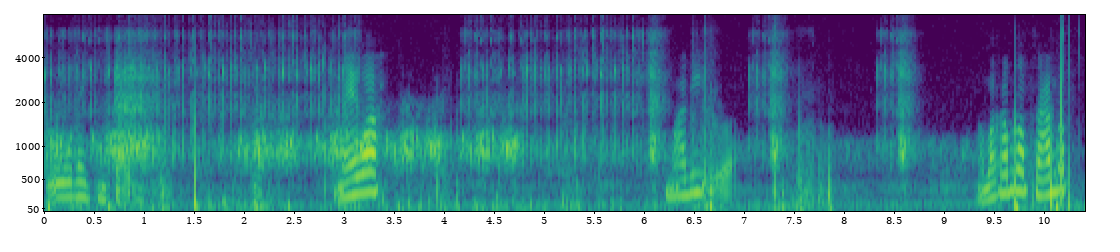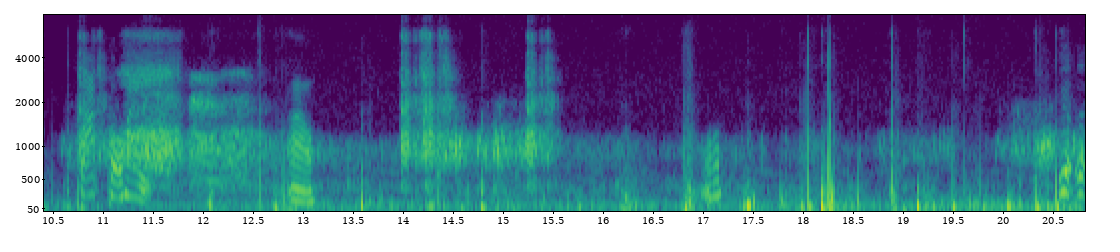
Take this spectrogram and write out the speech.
โอ้ได้กินไก่ไหนวะ มาดิเออเอามาครับรอบสามรับปักเขาให้ อ้าวเอาครับเออเออ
